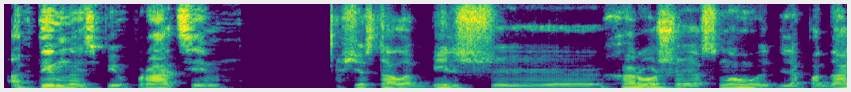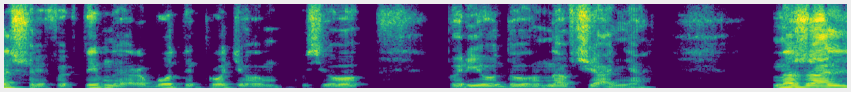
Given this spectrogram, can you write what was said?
активної співпраці, що стало більш е, хорошою основою для подальшої ефективної роботи протягом усього періоду навчання. На жаль,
